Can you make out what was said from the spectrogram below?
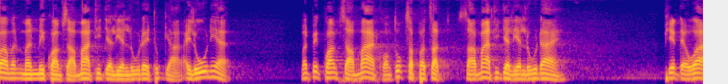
ว่ามันมันมีความสามารถที่จะเรียนรู้ได้ทุกอย่าง ไอ้รู้เนี่ย มันเป็นความสามารถของทุกสรรพสัตว์สามารถที่จะเรียนรู้ได้ เพียงแต่ว่า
